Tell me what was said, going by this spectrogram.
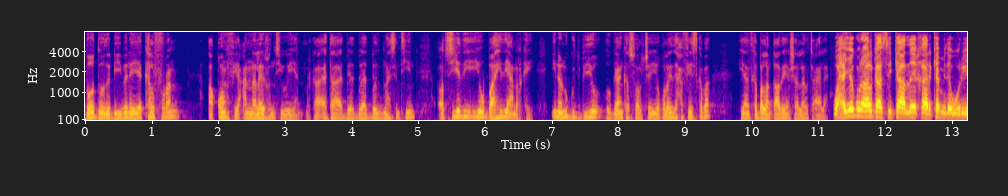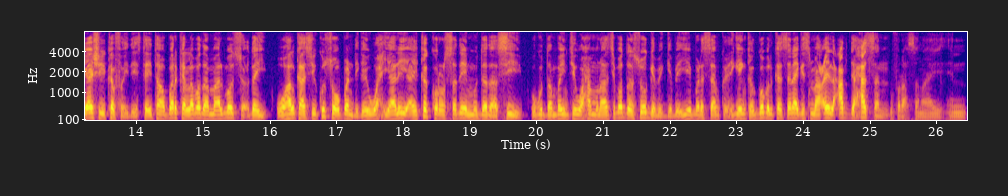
Doodooda dhiibanaya kal furan aqoon fiican nalay runtii weeyaan. Marka aad baad mahadsantihiin. Codsiyadii iyo baahidii aan arkay inaan u gudbiyo hogaanka soolsha iyo qoladii xafiiskaba ayaan iska ballan qaadaya insha allahu tacaala. Waxaa iyaguna halkaasi ka hadlay qaar ka mid a wariyaashii ka faa'idaystay tababarka labada maalmood socday oo halkaasi ku soo bandhigay waxyaalihii ay ka kororsadeen muddadaasi. Ugu dambayntii waxaa munaasabadan soo gebagabeeyey barasaab ku-xigeenka gobolka sanaag ismaaciil cabdi xasan. Ku faraxsanahay in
